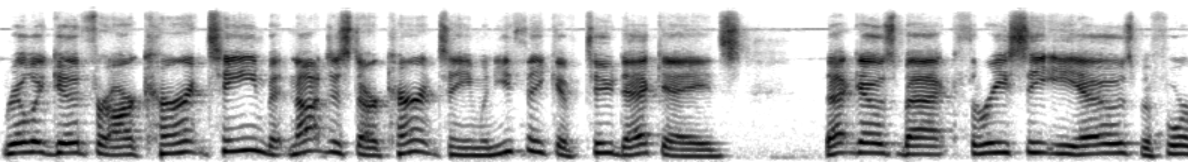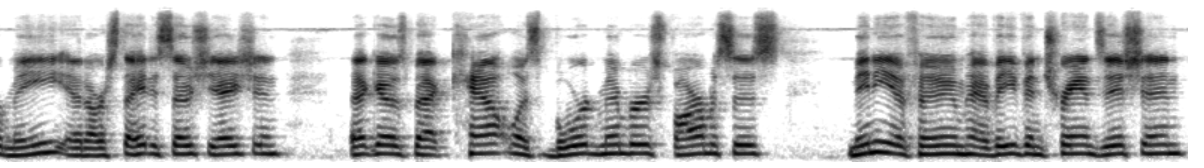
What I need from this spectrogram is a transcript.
really good for our current team, but not just our current team. When you think of two decades, that goes back three CEOs before me at our state association. That goes back countless board members, pharmacists, many of whom have even transitioned,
